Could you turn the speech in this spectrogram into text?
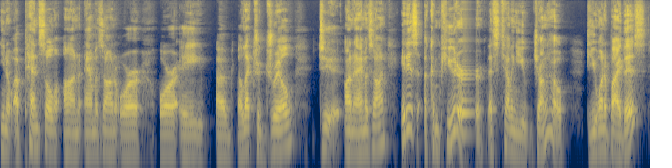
you know, a pencil on Amazon or or a, a electric drill to on Amazon. It is a computer that's telling you, Jung Ho, do you want to buy this? Do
